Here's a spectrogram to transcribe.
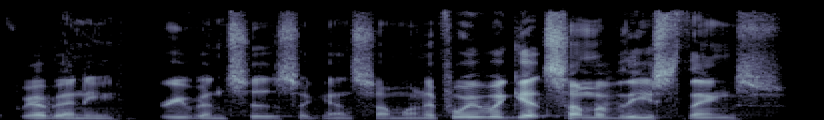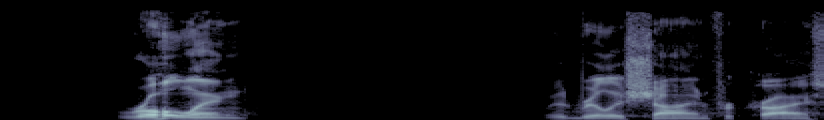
if we have any grievances against someone. If we would get some of these things rolling, we'd really shine for Christ.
